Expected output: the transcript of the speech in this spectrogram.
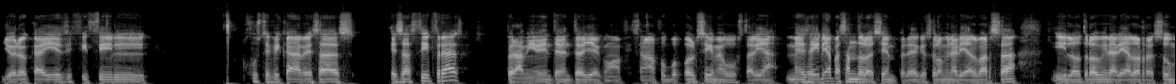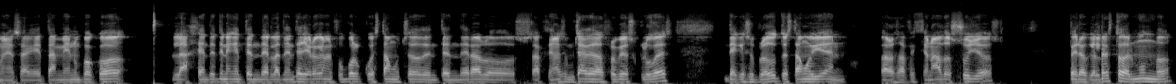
yo creo que ahí es difícil justificar esas, esas cifras, pero a mí, evidentemente, oye, como aficionado al fútbol sí que me gustaría. Me seguiría pasándolo siempre, ¿eh? que solo miraría el Barça y lo otro miraría los resúmenes. O sea, que también un poco la gente tiene que entender la tendencia. Yo creo que en el fútbol cuesta mucho de entender a los aficionados y muchas veces a los propios clubes de que su producto está muy bien para los aficionados suyos, pero que el resto del mundo,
